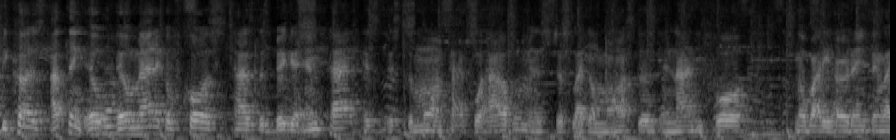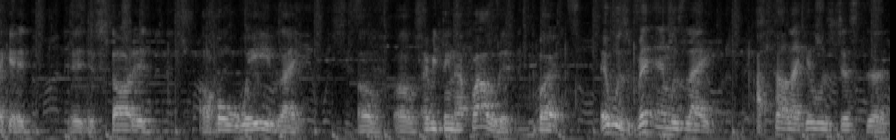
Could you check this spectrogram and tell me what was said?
because I think Il- Yeah. Illmatic, of course, has the bigger impact. It's, it's the more impactful album, and it's just like a monster in '94. nobody heard anything like it. It, it started a whole wave like of of everything that followed it. But it was written was like I felt like it was just the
